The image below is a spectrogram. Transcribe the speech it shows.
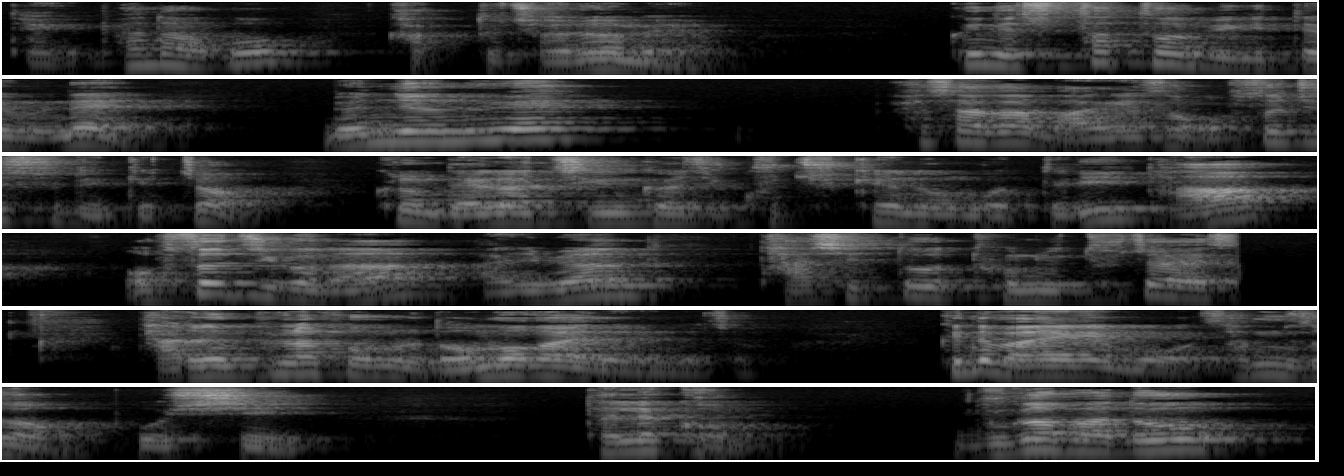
되게 편하고 값도 저렴해요. 근데 스타트업이기 때문에 몇 년 후에 회사가 망해서 없어질 수도 있겠죠? 그럼 내가 지금까지 구축해 놓은 것들이 다 없어지거나 아니면 다시 또 돈을 투자해서 다른 플랫폼으로 넘어가야 되는 거죠. 근데 만약에 뭐 삼성, 보시, 텔레콤 누가 봐도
